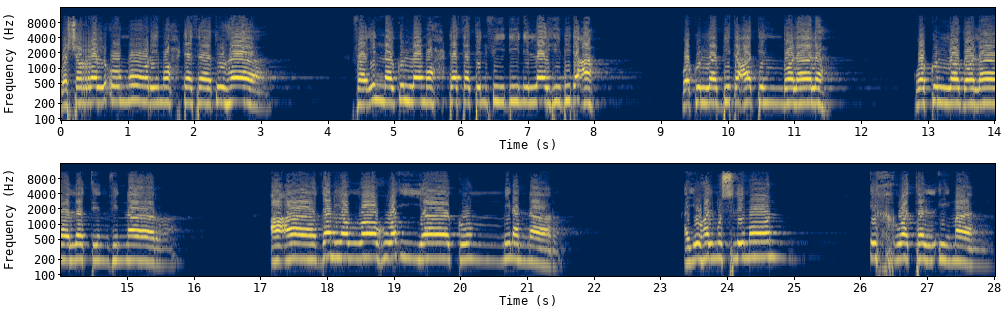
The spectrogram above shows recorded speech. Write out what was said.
وشر الأمور محدثاتها فإن كل محدثة في دين الله بدعة وكل بدعة ضلالة وكل ضلالة في النار. أعاذني الله وإياكم من النار. أيها المسلمون ikhwatal iman.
